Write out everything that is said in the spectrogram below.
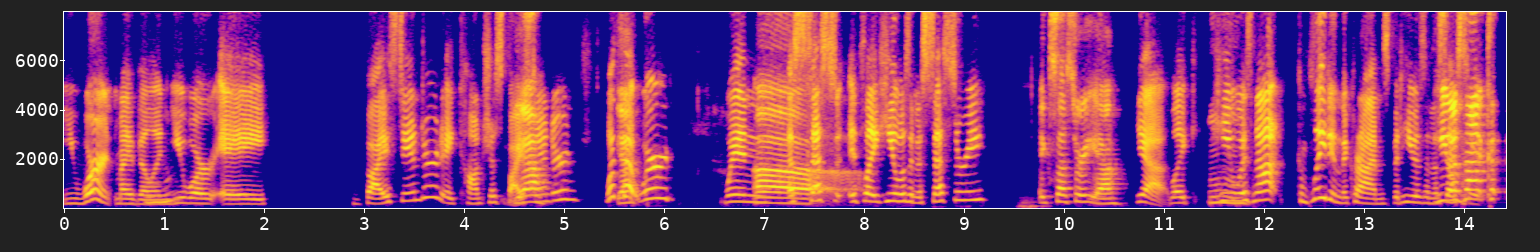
you weren't my villain Mhm. you were a bystander a conscious Yeah. bystander what's Yeah. that word when assess Uh, it's like he was an accessory Accessory, yeah. yeah like he Mhm. was not completing the crimes but he was an He accessory was not. co-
